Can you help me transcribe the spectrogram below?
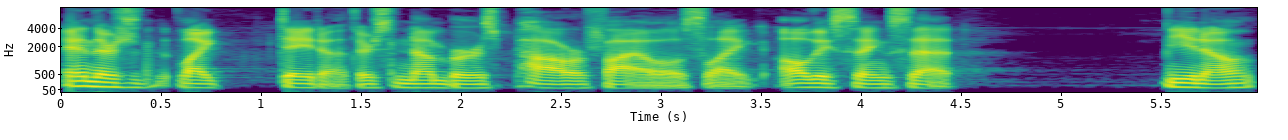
And there's like data, there's numbers, power files, like all these things that, you know,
